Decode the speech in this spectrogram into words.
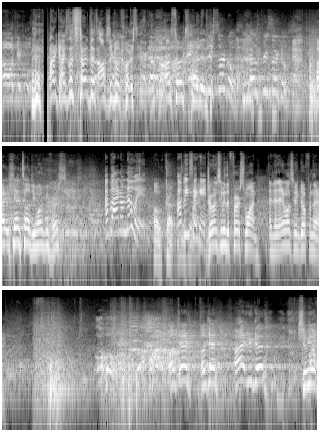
Oh, okay, cool. All right, guys, let's start this obstacle course. I'm so excited. Hey, three circles. That was three circles. All right, Chantel, do you want to be first? Uh, but I don't know it. Oh, crap. I'll be second. Jordan's gonna be the first one, and then everyone's gonna go from there. Oh! Okay, okay. All right, you're good. Shimmy up.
